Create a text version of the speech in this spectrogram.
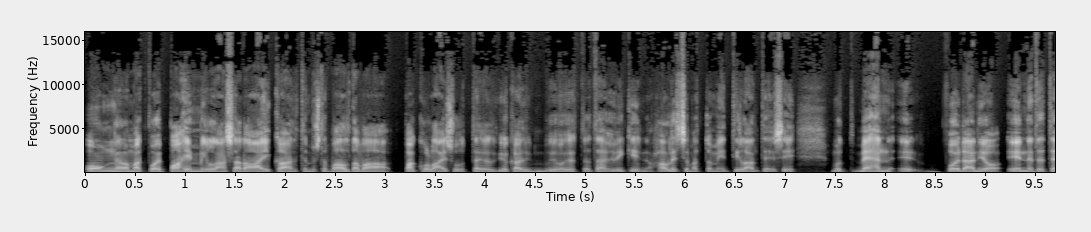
ongelmat voi pahimmillaan saada aikaan tämmöistä valtavaa pakolaisuutta, joka johtaa hyvinkin hallitsemattomiin tilanteisiin. Mutta mehän eh, voidaan jo ennen tätä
